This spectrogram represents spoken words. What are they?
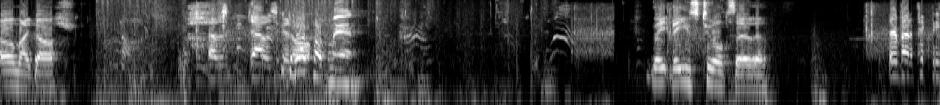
Oh my gosh. That was that was a good ult. man. They they use two ults there though. They're about to pick me.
